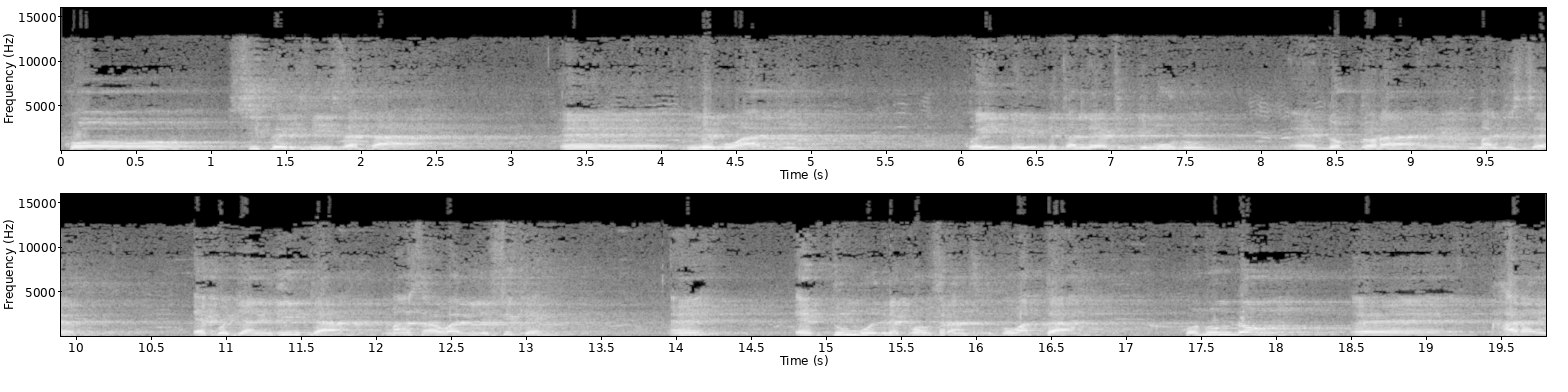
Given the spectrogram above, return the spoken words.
ko supervisata e mémoire ji ko yimɓe windata lettre di muɗum e doctorat e magistére eko jangguinta ma sa walli fike hein e tummodire conférence ko watta ko ɗum ɗon e, haray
